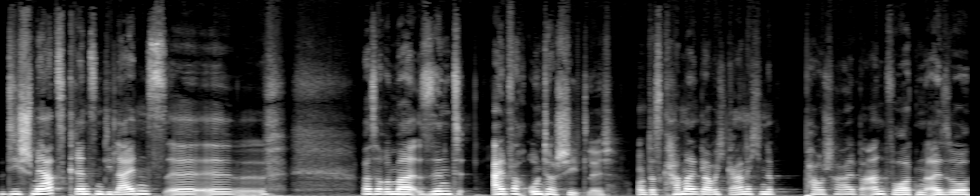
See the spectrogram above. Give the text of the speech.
die Schmerzgrenzen, die Leidens, äh, äh, was auch immer, sind einfach unterschiedlich. Und das kann man, glaube ich, gar nicht pauschal beantworten. Also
